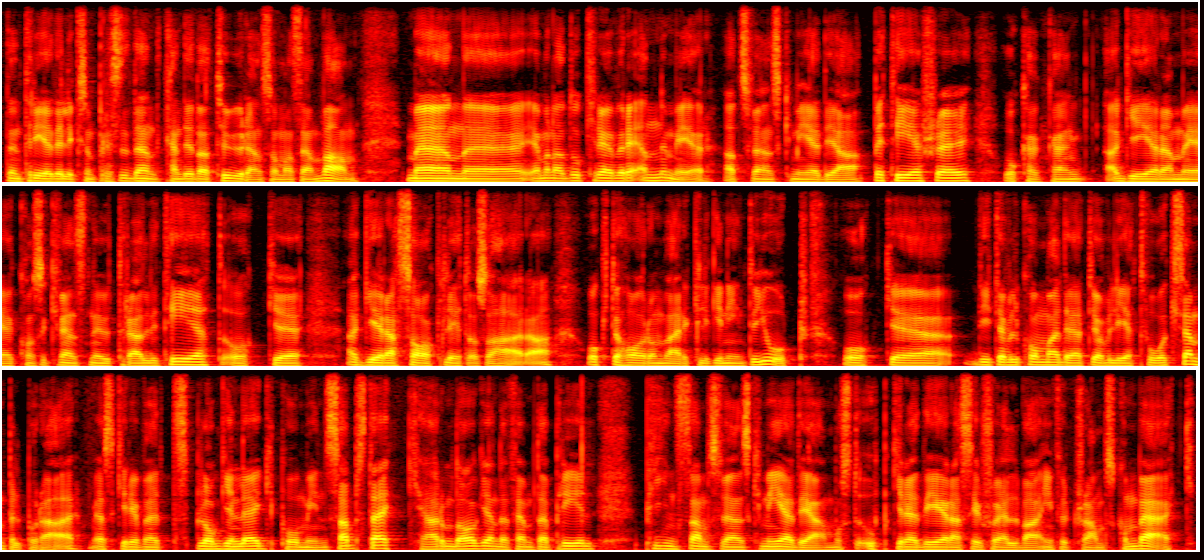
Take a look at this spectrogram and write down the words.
den tredje liksom presidentkandidaturen som han sen vann. Men eh, jag menar, då kräver det ännu mer att svensk media beter sig och kan, kan agera med konsekvensneutralitet och eh, agera sakligt och så här. Och det har de verkligen inte gjort. Och eh, dit jag vill komma är att jag vill ge två exempel på det här. Jag skrev ett blogginlägg på min Substack häromdagen den 5 april. Pinsam svensk media måste uppgradera sig själva inför Trumps comeback.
